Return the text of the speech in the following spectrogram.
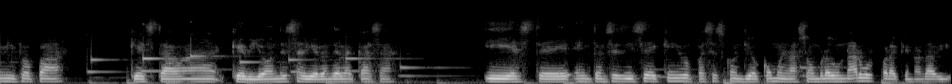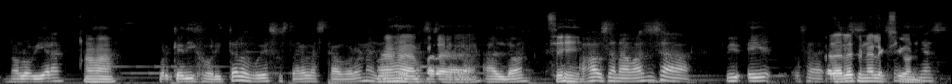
mi papá que estaba, que vio dónde salieron de la casa. Y este, entonces dice que mi papá se escondió como en la sombra de un árbol para que no, la vi- no lo vieran. Ajá. Porque dijo, ahorita los voy a asustar a las cabronas. Ajá, para- Al don. Sí. Ajá, o sea, nada más, o sea, mi- ella- o sea, Para darles una lección. niñas,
